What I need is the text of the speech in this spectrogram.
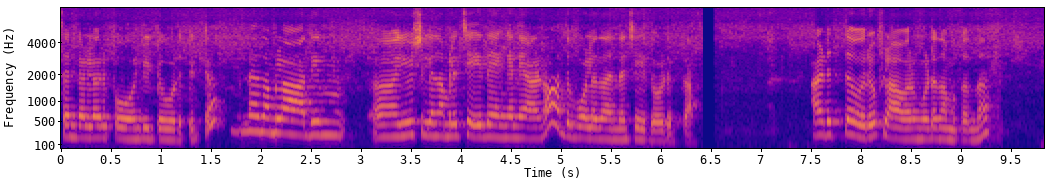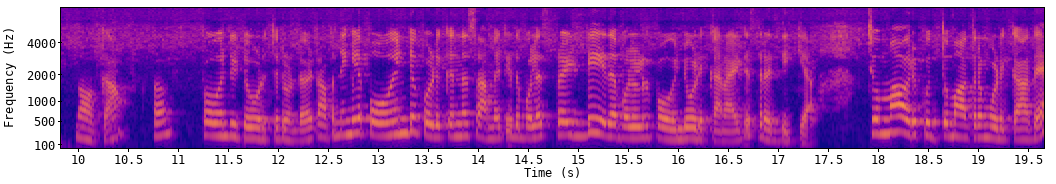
സെന്ററിൽ ഒരു പോയിന്റ് ഇട്ട് കൊടുത്തിട്ട് പിന്നെ നമ്മൾ ആദ്യം യൂഷ്വലി നമ്മൾ ചെയ്ത് എങ്ങനെയാണോ അതുപോലെ തന്നെ ചെയ്ത് കൊടുക്കുക. അടുത്ത ഒരു ഫ്ലവറും കൂടെ നമുക്കൊന്ന് നോക്കാം. അപ്പം പോയിന്റ് ഇട്ട് കൊടുത്തിട്ടുണ്ട് കേട്ടോ. അപ്പം നിങ്ങൾ പോയിന്റ് കൊടുക്കുന്ന സമയത്ത് ഇതുപോലെ സ്പ്രെഡ് ചെയ്ത പോലെ ഒരു പോയിന്റ് കൊടുക്കാനായിട്ട് ശ്രദ്ധിക്കുക. ചുമ്മാ ഒരു കുത്ത് മാത്രം കൊടുക്കാതെ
